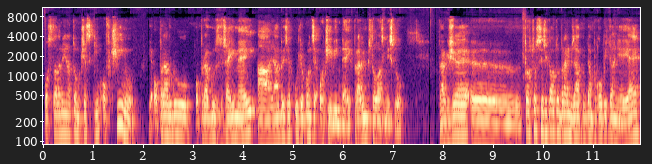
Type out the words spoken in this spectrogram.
postavený na tom českým ovčínu, je opravdu, opravdu zřejmý a já bych řekl už dokonce očividný v pravém slova smyslu. Takže e, to, co si říkal o tom právním zákoně, tam pochopitelně je.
